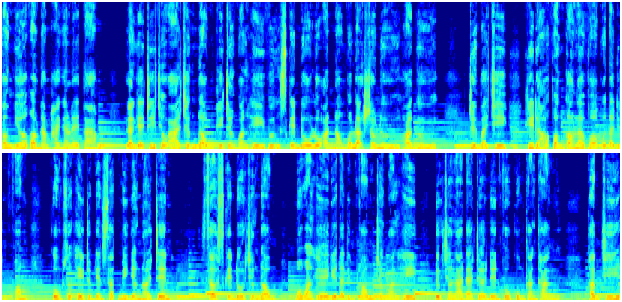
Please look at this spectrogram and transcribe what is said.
Còn nhớ vào năm 2008, làng giải trí châu Á chấn động khi Trần Quán Hy vướng scandal lộ ảnh nóng với loạt sao nữ Hoa ngữ. Trương Bá Chi, khi đó vẫn còn là vợ của Tạ Đình Phong, cũng xuất hiện trong danh sách mỹ nhân nói trên. Sau scandal chấn động, mối quan hệ giữa Tạ Đình Phong Trần Quán Hy được cho là đã trở nên vô cùng căng thẳng. Thậm chí,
